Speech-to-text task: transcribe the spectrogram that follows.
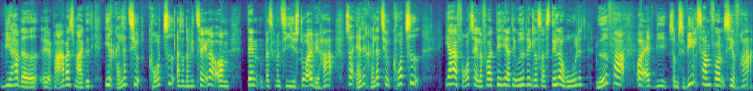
Vi har været øh, på arbejdsmarkedet i relativt kort tid. Altså, når vi taler om den, hvad skal man sige, historie, vi har, så er det relativt kort tid. Jeg er fortaler for, at det her det udvikler sig stille og roligt nedefra, og at vi som civilsamfund siger fra.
